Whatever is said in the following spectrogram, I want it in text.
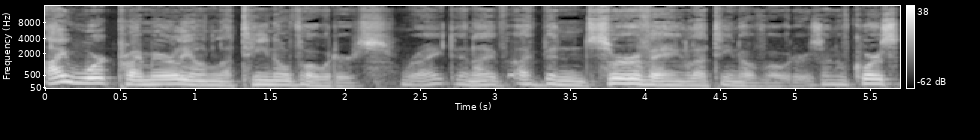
I work primarily on Latino voters, right? And I've I've been surveying Latino voters, and of course,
